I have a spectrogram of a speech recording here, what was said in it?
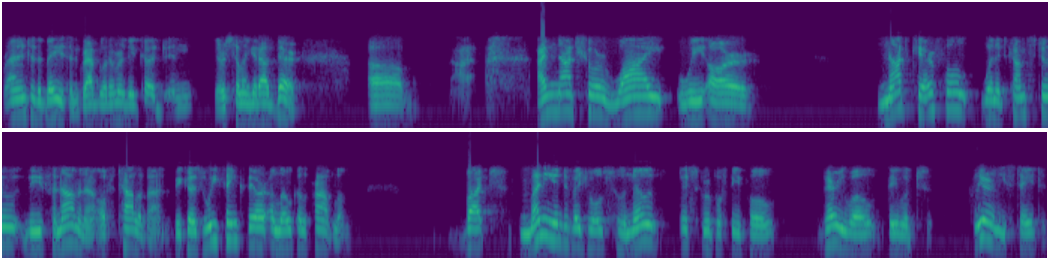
ran into the base and grabbed whatever they could, and they're selling it out there. Uh, I, I'm not sure why we are not careful when it comes to the phenomena of Taliban because we think they are a local problem. But many individuals who know this group of people very well, they would clearly state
